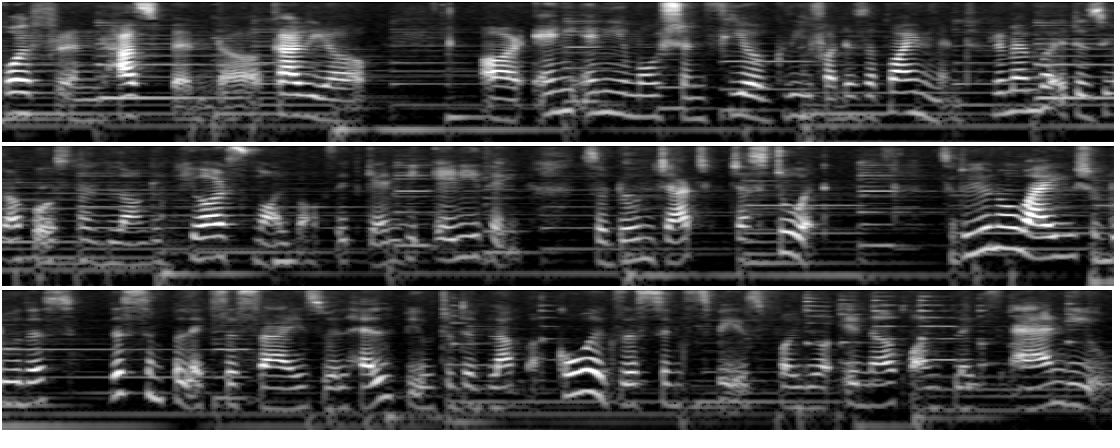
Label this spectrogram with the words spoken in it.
boyfriend husband uh, career or any any emotion fear grief or disappointment. Remember it is your personal belonging your small box. It can be anything. So don't judge just do it. So do you know why you should do this this simple exercise will help you to develop a coexisting space for your inner conflicts and you.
